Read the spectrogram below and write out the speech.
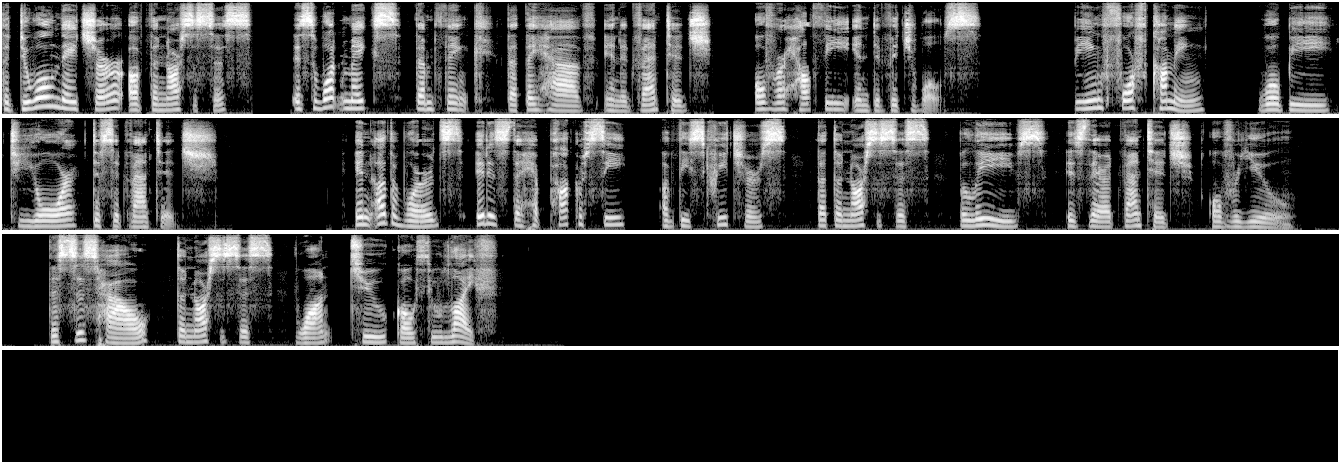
The dual nature of the narcissist is what makes them think that they have an advantage over healthy individuals. Being forthcoming will be to your disadvantage. In other words, it is the hypocrisy of these creatures that the narcissist believes is their advantage over you. This is how the narcissists want to go through life.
